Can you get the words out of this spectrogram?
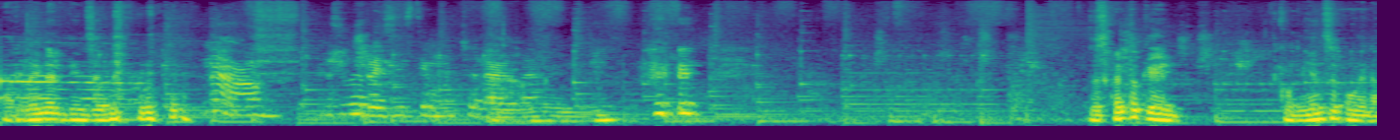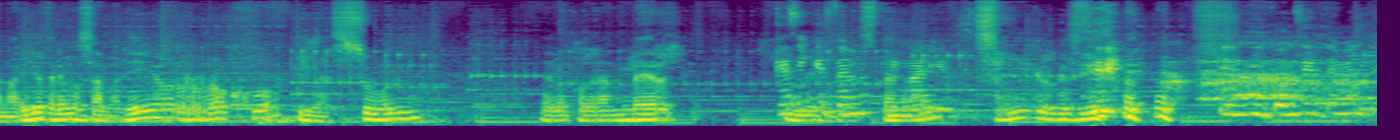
arruina el pincel. No, eso resiste mucho, la verdad. Les cuento que comienzo con el amarillo. Tenemos amarillo, rojo y azul. Ya lo podrán ver. Casi que están los primarios. Sí, creo que sí. Sí, Inconscientemente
